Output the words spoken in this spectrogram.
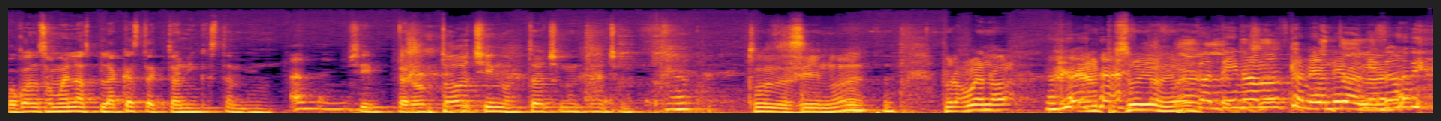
O cuando se mueven las placas tectónicas también. Ándale. Sí, pero todo chingo, todo chingo, todo chingo. Entonces sí, ¿no? Pero bueno, el episodio de hoy. Continuamos con el Cuéntalo, ¿no? episodio.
